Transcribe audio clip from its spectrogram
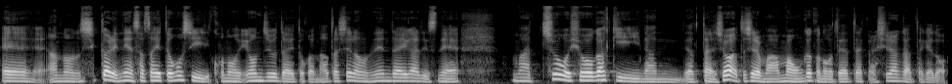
えー、あの、しっかりね、支えてほしい、この40代とかの私らの年代がですね、まあ、超氷河期なんやったんでしょ？私らもあんま音楽のことやったから知らんかったけど、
